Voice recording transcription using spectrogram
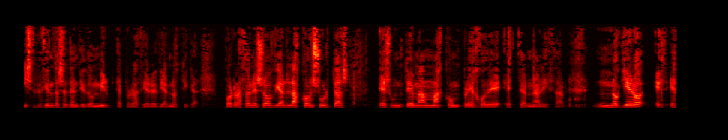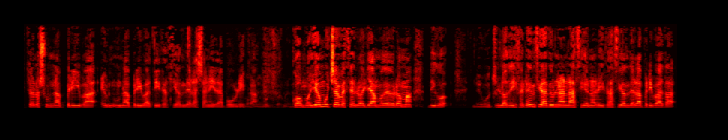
y 772.000 exploraciones diagnósticas. Por razones obvias, las consultas es un tema más complejo de externalizar. No quiero, esto no es una, priva, una privatización de la sanidad pública. Como yo muchas veces lo llamo de broma, digo, lo diferencia de una nacionalización de la privada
